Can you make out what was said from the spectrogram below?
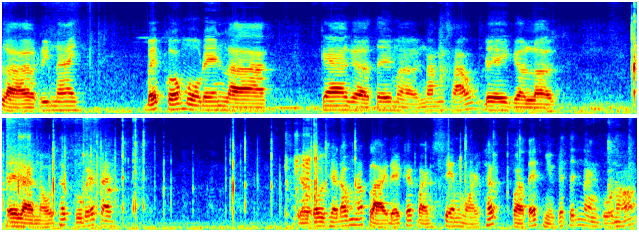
là Rinnai. Bếp có model là KGTM56DGL đây là nội thất của bếp đây. Giờ tôi sẽ đóng nắp lại để các bạn xem ngoại thất và test những cái tính năng của nó.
